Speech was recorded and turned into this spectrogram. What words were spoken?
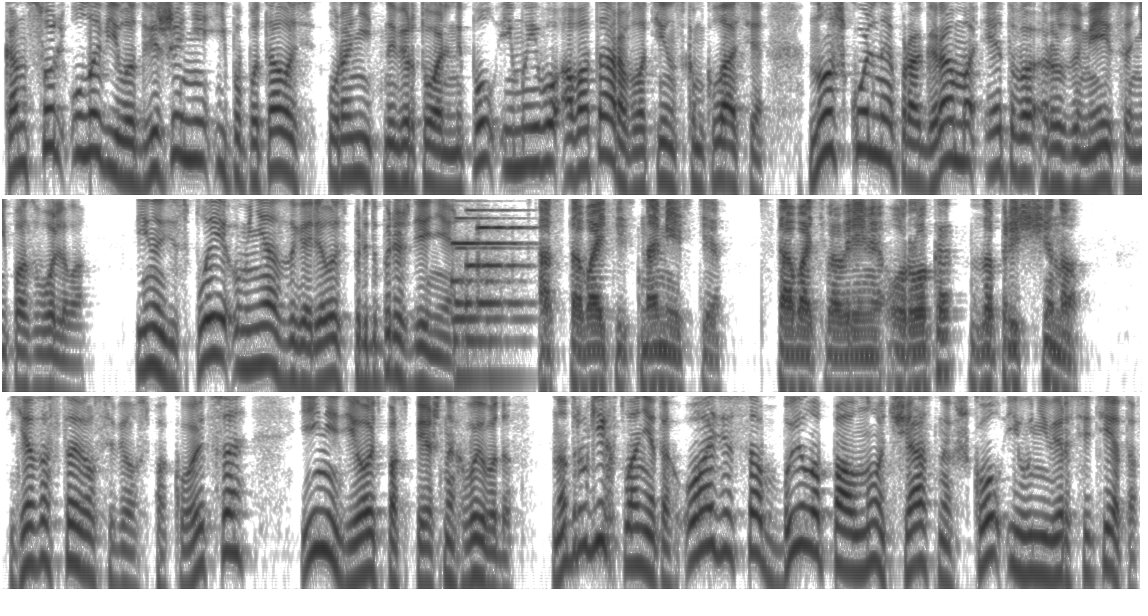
Консоль уловила движение и попыталась уронить на виртуальный пол и моего аватара в латинском классе, но школьная программа этого, разумеется, не позволила. И на дисплее у меня загорелось предупреждение. Оставайтесь на месте. Вставать во время урока запрещено. Я заставил себя успокоиться и не делать поспешных выводов. На других планетах Оазиса было полно частных школ и университетов.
